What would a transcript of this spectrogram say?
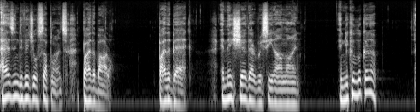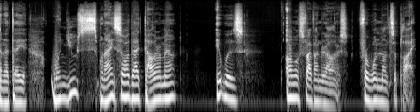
as individual supplements by the bottle, by the bag. And they share that receipt online. And you can look it up. And I tell you, when you when I saw that dollar amount, it was almost $500 for one month supply.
